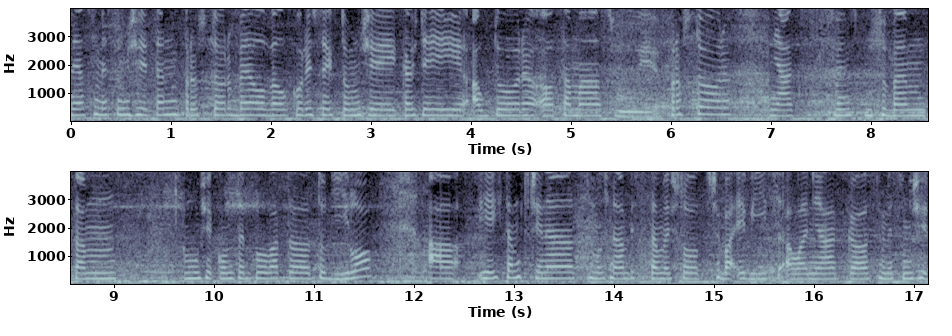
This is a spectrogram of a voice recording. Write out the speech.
já si myslím, že ten prostor byl velkorysý v tom, že každý autor eh, tam má svůj prostor, nějak svým způsobem tam může kontemplovat eh, to dílo a je jich tam 13, možná by se tam vešlo třeba i víc, ale nějak eh, si myslím, že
